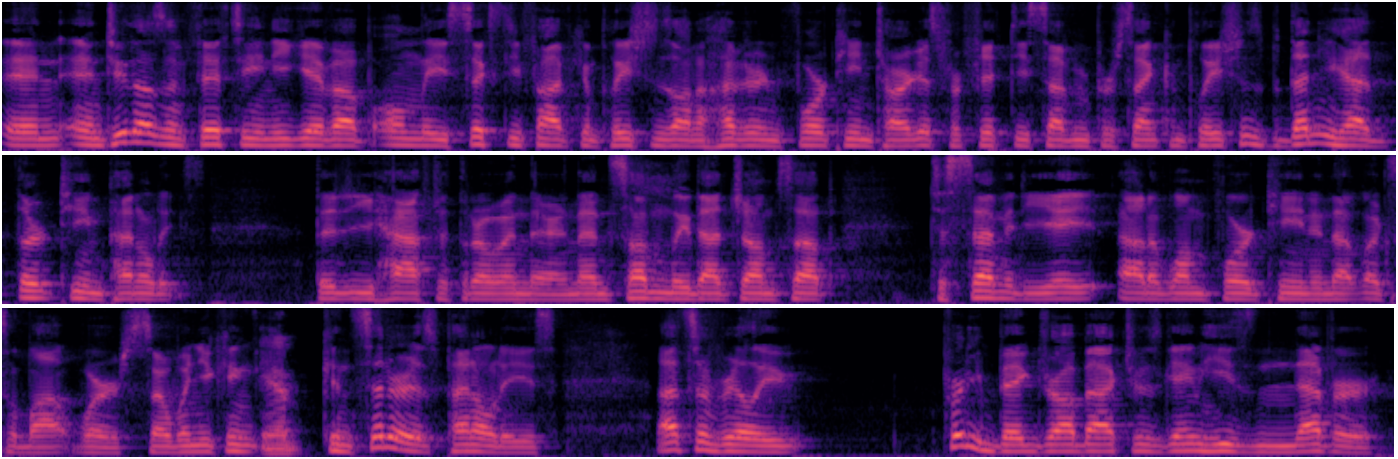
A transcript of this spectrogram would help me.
in in 2015, he gave up only 65 completions on 114 targets for 57% completions, but then you had 13 penalties that you have to throw in there, and then suddenly that jumps up to 78 out of 114, and that looks a lot worse. So when you can yep. consider his penalties, that's a really pretty big drawback to his game. He's never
